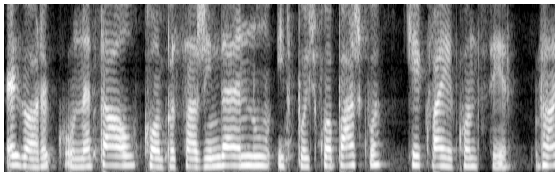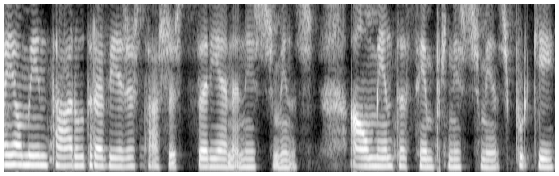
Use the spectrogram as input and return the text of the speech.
Agora, com o Natal, com a passagem de ano e depois com a Páscoa, o que é que vai acontecer? Vai aumentar outra vez as taxas de cesariana nestes meses. Aumenta sempre nestes meses. Porquê?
